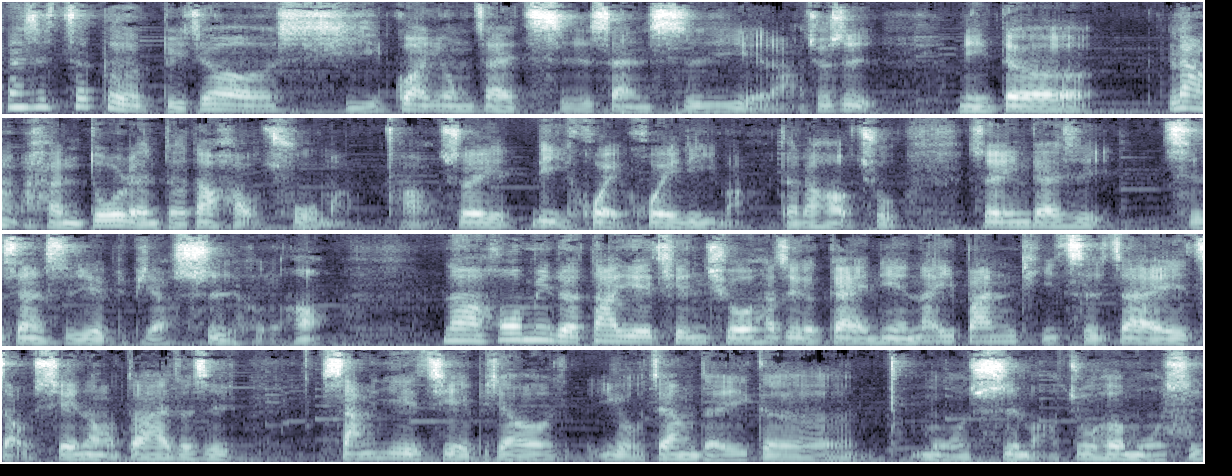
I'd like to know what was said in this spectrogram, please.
但是这个比较习惯用在慈善事业啦，就是你的让很多人得到好处嘛，好，所以利会会利嘛，得到好处，所以应该是。慈善事业比较适合哈，那后面的大业千秋，它这个概念，那一般提词在早先哦，大家就是商业界比较有这样的一个模式嘛，祝贺模式，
